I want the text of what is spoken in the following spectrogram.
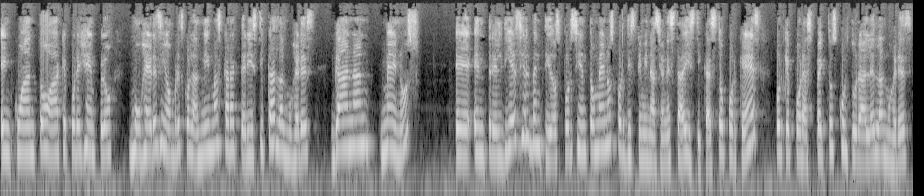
en cuanto a que, por ejemplo, mujeres y hombres con las mismas características, las mujeres ganan menos, eh, entre el 10 y el 22% menos por discriminación estadística. ¿Esto por qué es? Porque por aspectos culturales las mujeres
